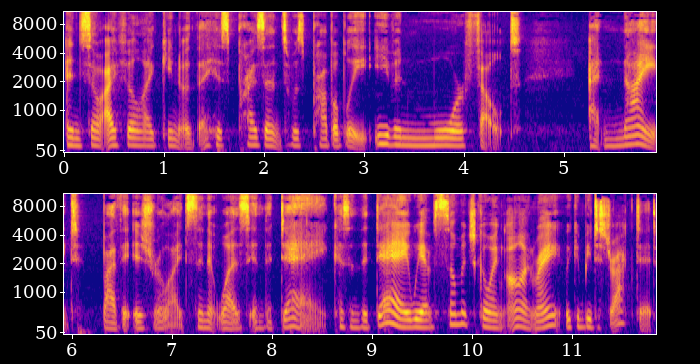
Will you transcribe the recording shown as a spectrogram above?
and so I feel like, you know, that his presence was probably even more felt at night by the Israelites than it was in the day. Because in the day, we have so much going on, right? We can be distracted.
